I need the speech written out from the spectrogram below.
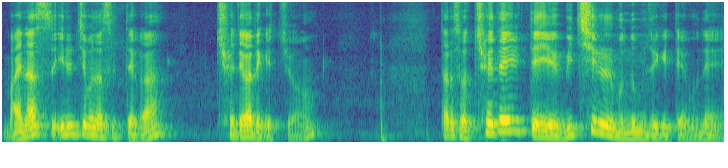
마이너스 1 집어넣었을 때가 최대가 되겠죠. 따라서 최대일 때의 위치를 묻는 문제이기 때문에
